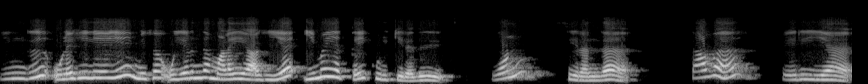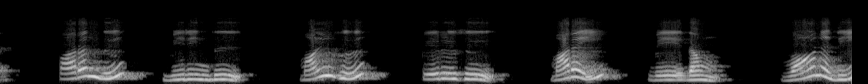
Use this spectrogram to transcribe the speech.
இங்கு உலகிலேயே மிக உயர்ந்த மலையாகிய இமயத்தை குறிக்கிறது. ஒன் சிறந்த. தவ பெரிய. பறந்து விரிந்து. மல்கு பெருகு. மறை வேதம். வானதி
